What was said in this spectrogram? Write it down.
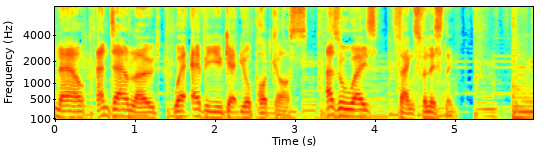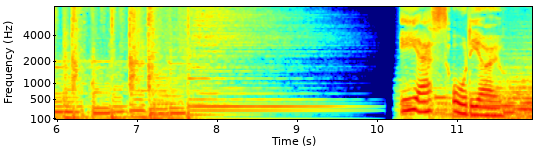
now and download wherever you get your podcasts. As always, thanks for listening. ES Audio.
